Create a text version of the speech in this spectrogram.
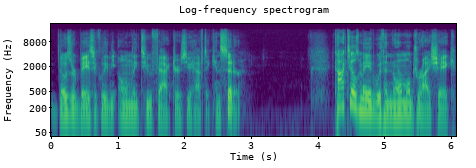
Those are basically the only two factors you have to consider. Cocktails made with a normal dry shake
